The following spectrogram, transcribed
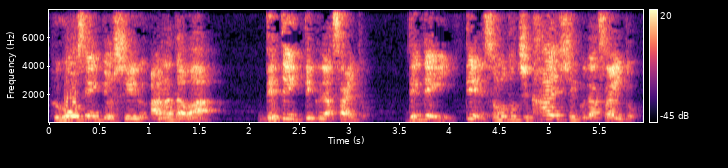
不法占拠しているあなたは、出て行ってくださいと。出て行って、その土地返してくださいと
